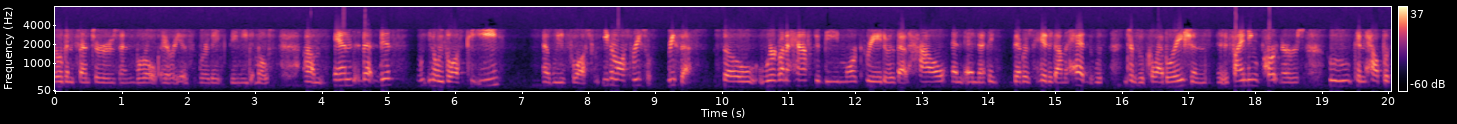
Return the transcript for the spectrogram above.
urban centers and rural areas where they, they need it most. Um, and that this you know we've lost PE, and we've lost even lost recess. So we're going to have to be more creative about how and and I think Deborah's hit it on the head with in terms of collaborations, uh, finding partners who can help us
